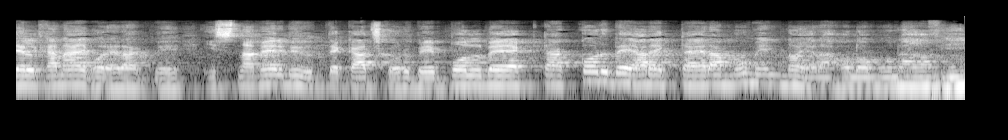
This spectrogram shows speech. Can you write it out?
জেলখানায় ভরে রাখবে, ইসলামের বিরুদ্ধে কাজ করবে, বলবে একটা, করবে আর একটা এরা মুমিন নয়, এরা হলো মুনাফি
